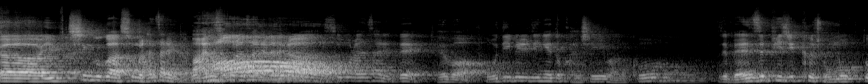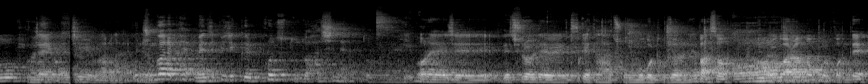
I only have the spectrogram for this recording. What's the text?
어, 이 친구가 21살입니다. 만 21살이 아. 아니라 21살인데 대박. 보디빌딩에도 관심이 많고 이제 men's physique 종목도 굉장히 관심 관심이 많아요. 그 중간에 페- men's physique 포즈도 하시네요 또. 네. 이번에 이제 natural 대회 두 개 다 종목을 도전을 해봐서 오. 결과를 한번 볼 건데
